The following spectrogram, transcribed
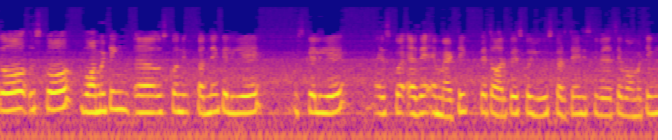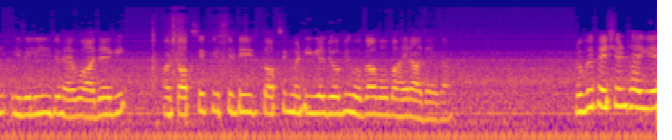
तो उसको वॉमिटिंग उसको करने के लिए उसके लिए इसको एज ए एमेटिक के तौर पे इसको यूज़ करते हैं, जिसकी वजह से वॉमिटिंग इजीली जो है वो आ जाएगी और टॉक्सिकसिटी टॉक्सिक मटेरियल जो भी होगा वो बाहर आ जाएगा। रूबिफेशेंट है ये।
